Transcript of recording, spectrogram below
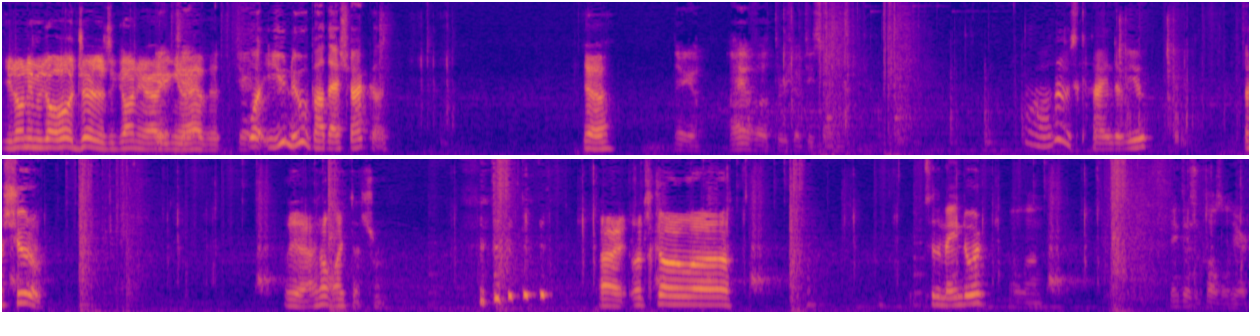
You don't even go, oh, Jarrod, there's a gun here. How Here, you can Jarrod. have it? Jarrod, What you knew about that shotgun? Yeah. There you go. I have a 357. Oh, that was kind of you. Now shoot him. Yeah, I don't like this one. Alright, let's go, uh... to the main door. Hold on. I think there's a puzzle here.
